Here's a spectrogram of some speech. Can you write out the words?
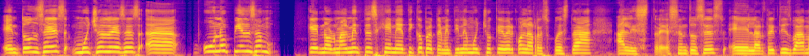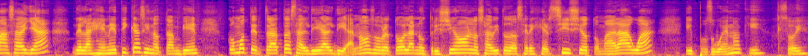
Entonces, muchas veces uh, uno piensa que normalmente es genético, pero también tiene mucho que ver con la respuesta al estrés. Entonces, eh, la artritis va más allá de la genética, sino también cómo te tratas al día al día, ¿no? Sobre todo la nutrición, los hábitos de hacer ejercicio, tomar agua. Y pues bueno, aquí soy.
